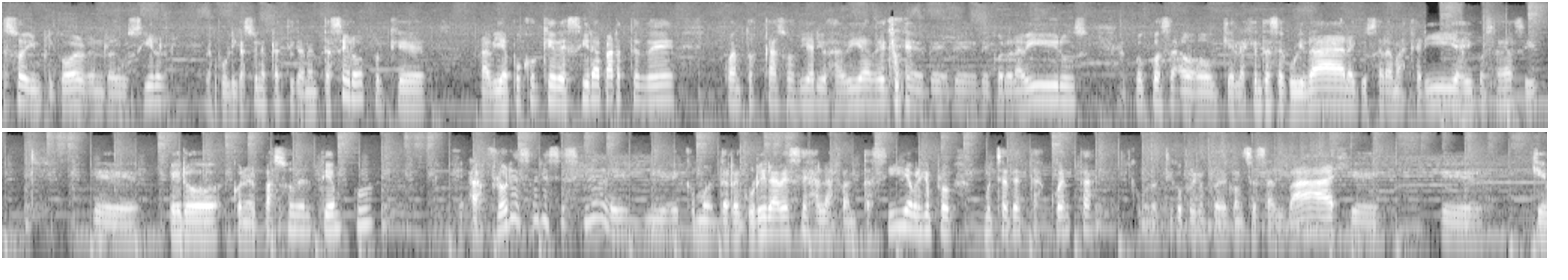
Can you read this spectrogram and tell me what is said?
eso implicó en reducir las publicaciones prácticamente a cero, porque había poco que decir aparte de cuántos casos diarios había de, de, de, coronavirus o, o que la gente se cuidara, que usara mascarillas y cosas así. Eh, pero con el paso del tiempo aflora esa necesidad de, como de recurrir a veces a la fantasía. Por ejemplo, muchas de estas cuentas, como los chicos, por ejemplo, de Conce Salvaje, eh, que,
